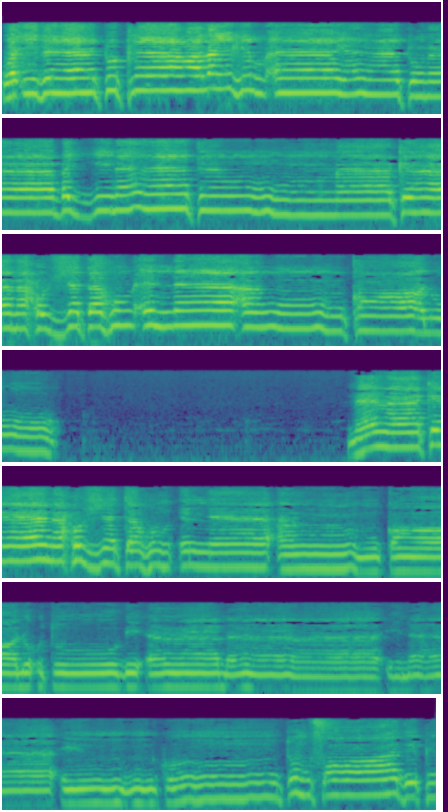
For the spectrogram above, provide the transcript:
وإذا تتلى عليهم آياتنا بينات ما كان حجتهم إلا أن قالوا ما كان حجتهم إلا أن قالوا ائتوا بآبائنا إن كنتم صادقين.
